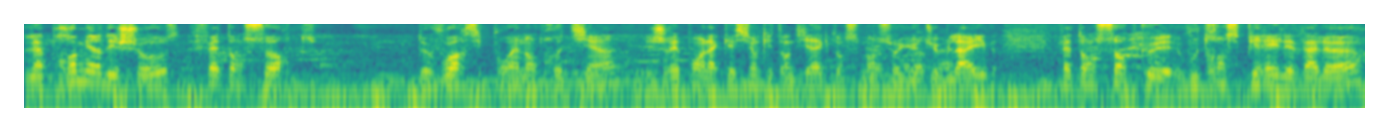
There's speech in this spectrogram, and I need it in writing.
La première des choses, faites en sorte de voir si pour un entretien, je réponds à la question qui est en direct en ce moment sur YouTube Live, faites en sorte que vous transpirez les valeurs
